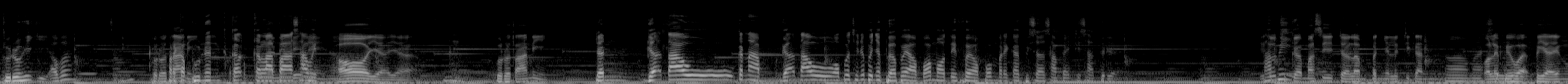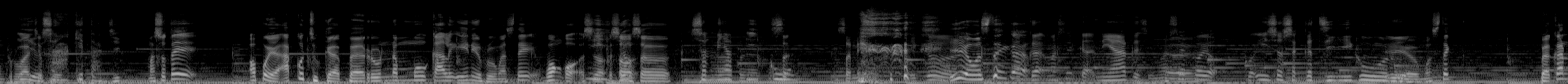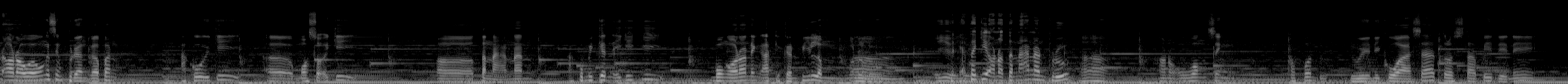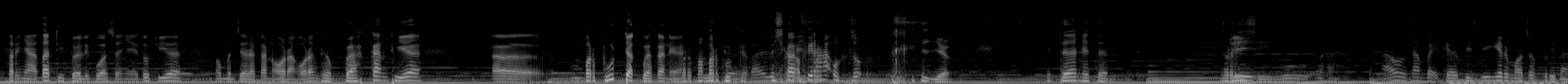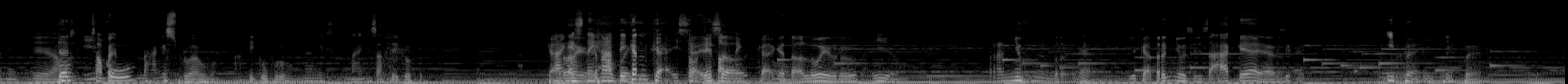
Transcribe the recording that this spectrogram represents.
buruh iki apa jenenge? Buru tani. perkebunan ke- kelapa Ini, sawit ini. Oh iya iya. Hmm. Buru tani. dan nggak tahu kenapa nggak tahu apa jenis penyebabnya apa motifnya apa mereka bisa sampai di Sandra Itu Tapi- juga masih dalam penyelidikan Oh, masih. oleh pihak pihak yang iya berwajib. Bro. sakit anjing Maksudnya apa ya? Aku juga baru nemu kali ini, Bro. Maksudnya wong kok so, so, so- seniat Apa? iku Se- seni. Iku iya, maksudnya kayak gak maksudnya gak niat sih. Maksudnya Eh. koyo kok iso sekeji iku ngono. Iya, mesti bahkan orang wong sing beranggapan aku iki eh, mosok iki eh, tenanan. Aku mikir iki iki mau ngono ning adegan film ngono lho. Ah. iya Ternyata iki ono tenanan, Bro. Heeh. Ono wong sing apa du- duweni kuasa terus tapi dene ternyata di balik kuasanya itu dia memenjarakan orang-orang dan bahkan dia eh, memperbudak bahkan ya. memperbudak wis kayak Firaun cuk Iya. edan edan ngeri sih. Ah, Aku sampai gak habis pikir mau coba beritanya. Iya, Dan aku sampai iku- nangis, Bro. Aku. Hatiku, Bro. Nangis. Nangis hatiku. Gak nangis ning ya. hati kan gak iso gak ketok iso, gak ketok lu ya, Bro. iya Terenyuh. Ter- ya gak terenyuh sih sakit ya iba iba iba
